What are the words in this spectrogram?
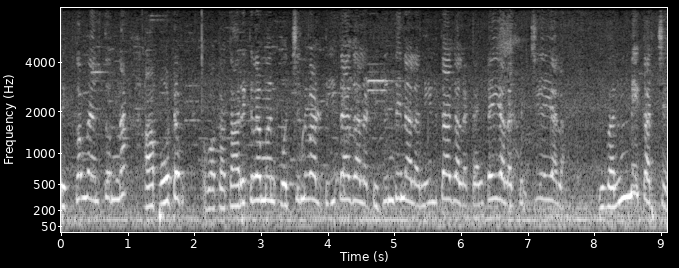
దుఃఖం ఎంత ఉన్నా ఆ పూట ఒక కార్యక్రమానికి వచ్చిన వాళ్ళు టీ తాగాల టిఫిన్ తినాల నీళ్ళు తాగాల టెంట్ వేయాల కుర్చీ వేయాల? ఇవన్నీ ఖర్చే.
